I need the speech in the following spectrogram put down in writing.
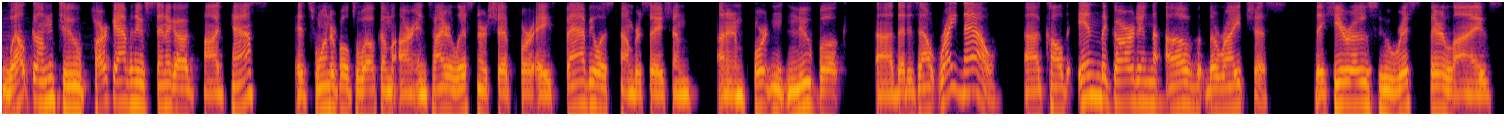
Welcome to Park Avenue Synagogue Podcast. It's wonderful to welcome our entire listenership for a fabulous conversation on an important new book uh, that is out right now uh, called In the Garden of the Righteous The Heroes Who Risked Their Lives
